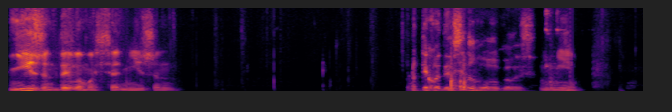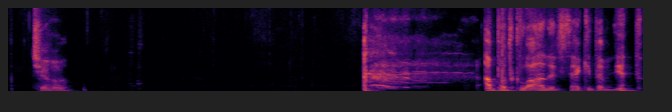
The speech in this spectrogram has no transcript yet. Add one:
Ніжин, дивимося, Ніжин. А ти ходив в синагогу колись? Ні. Чого? А подклади всякі там нет.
